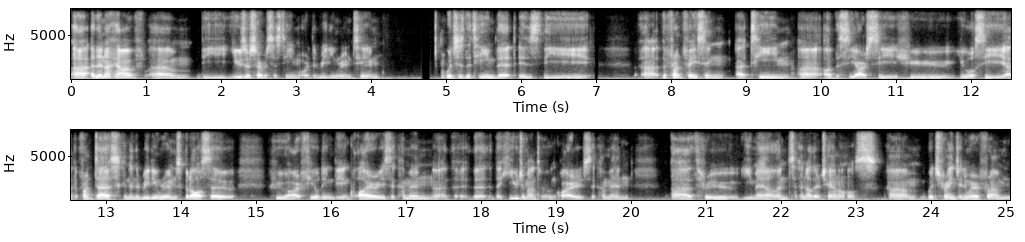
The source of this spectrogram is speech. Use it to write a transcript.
uh, and then i have um, the user services team or the reading room team which is the team that is the uh, the front-facing uh, team uh, of the CRC, who you will see at the front desk and in the reading rooms, but also who are fielding the inquiries that come in, uh, the, the, the huge amount of inquiries that come in uh, through email and, and other channels, um, which range anywhere from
